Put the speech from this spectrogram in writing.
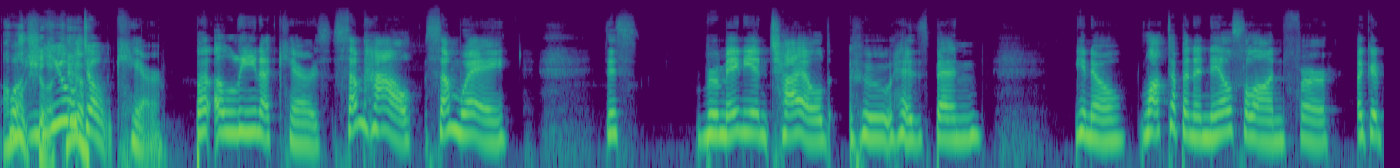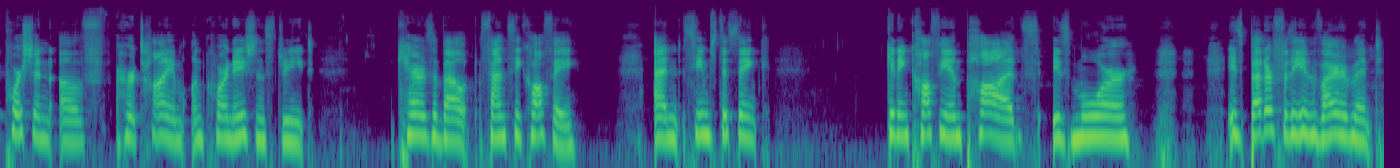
I'm well, not sure you care. don't care, but Alina cares. Somehow, some way, this Romanian child who has been, you know, locked up in a nail salon for a good portion of her time on Coronation Street cares about fancy coffee and seems to think getting coffee in pods is more is better for the environment.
